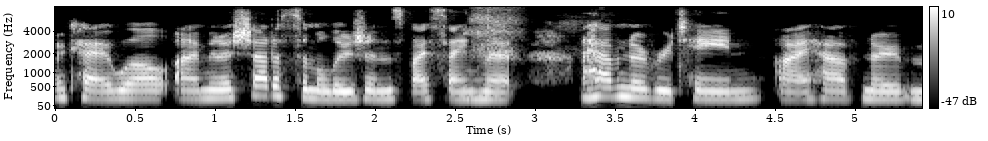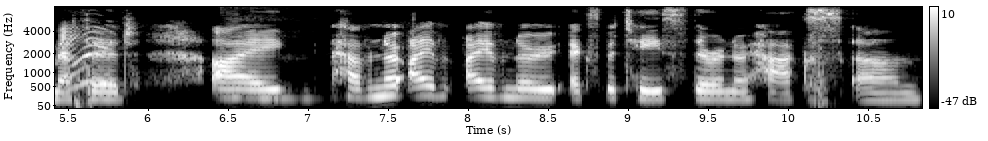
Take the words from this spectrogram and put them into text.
Okay. Well, I'm going to shatter some illusions by saying that I have no routine. I have no method. I mm. have no. I have. I have no expertise. There are no hacks um,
